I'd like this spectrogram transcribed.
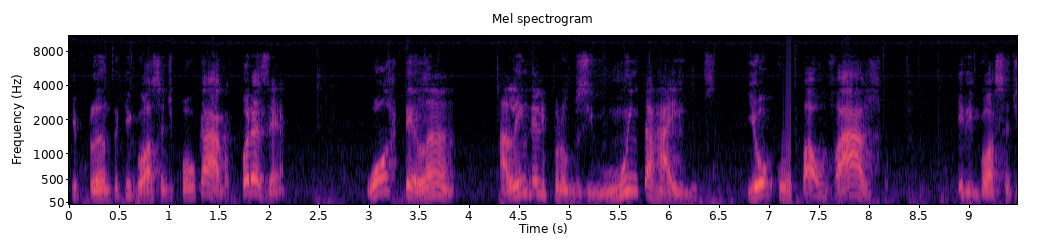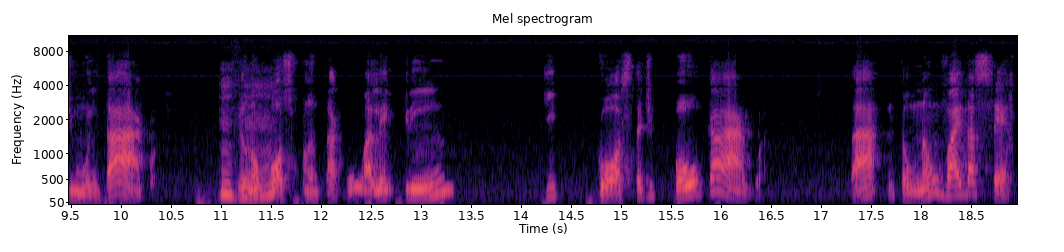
que planta que gosta de pouca água. Por exemplo, o hortelã, além dele produzir muita raiz e ocupar o vaso, ele gosta de muita água. Uhum. Eu não uhum. posso plantar com o alecrim que gosta de pouca água, tá? Então não vai dar certo.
